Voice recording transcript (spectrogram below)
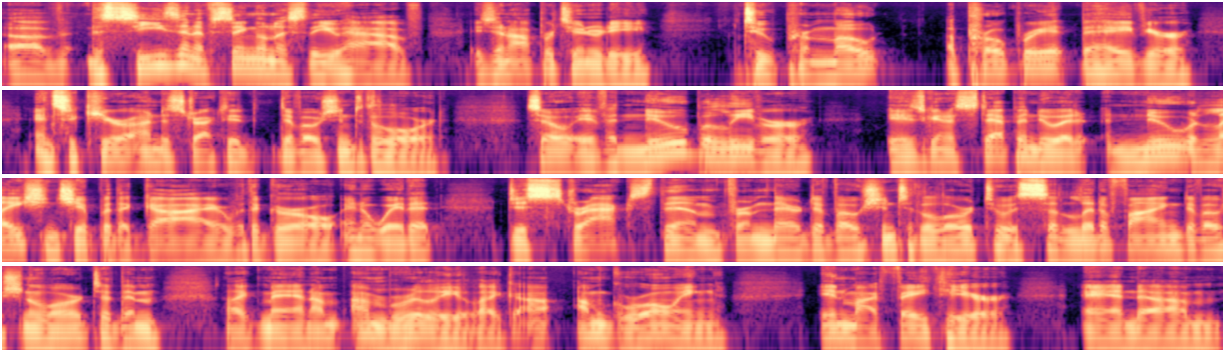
of the season of singleness that you have is an opportunity to promote appropriate behavior and secure undistracted devotion to the Lord. So if a new believer is going to step into a, a new relationship with a guy or with a girl in a way that distracts them from their devotion to the Lord, to a solidifying devotion to the Lord, to them like, man, I'm I'm really like I- I'm growing in my faith here. And um,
